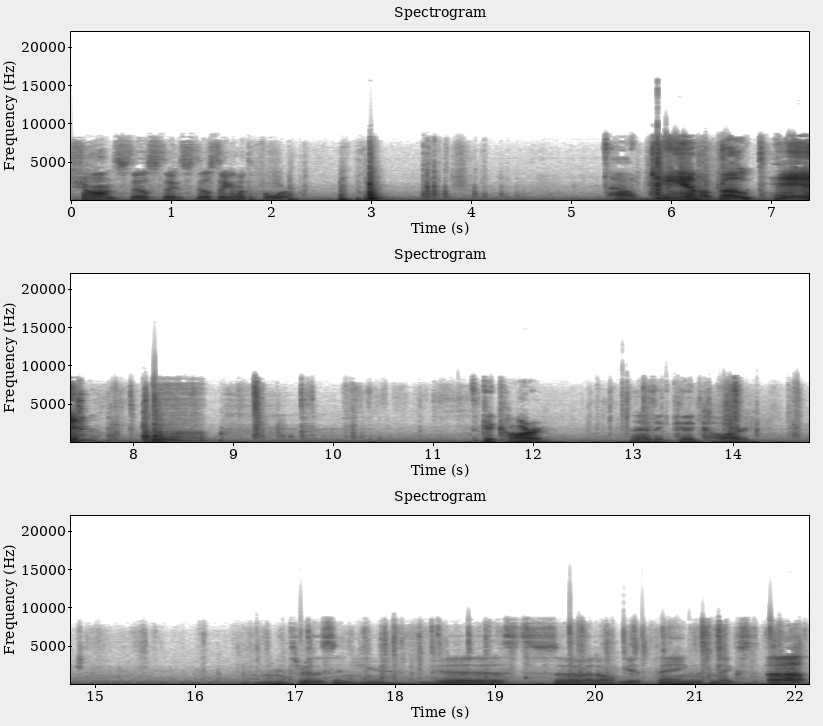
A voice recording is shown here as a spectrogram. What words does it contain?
Sean still st- still sticking with the four. Oh damn, a bow ten. It's a good card. That is a good card. Let me throw this in here. Just so I don't get things mixed up.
